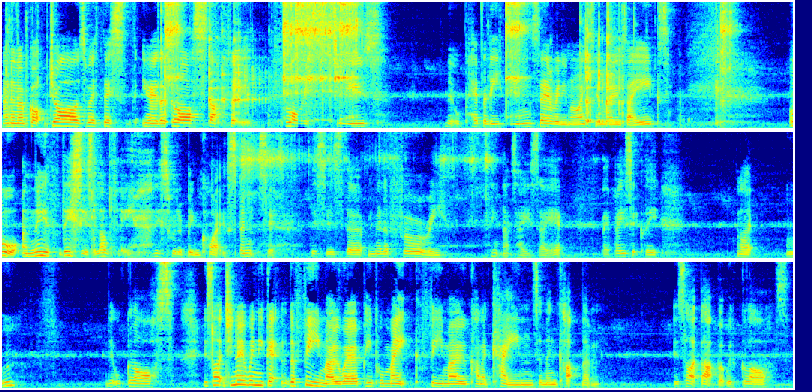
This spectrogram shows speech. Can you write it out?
And then I've got jars with this, you know, the glass stuff that florists use. Little pebbly things. They're really nice in mosaics. Oh, and the, this is lovely. This would have been quite expensive. This is the Millefiori. I think that's how you say it. They're basically like, ooh, little glass. It's like, do you know when you get the Fimo where people make Fimo kind of canes and then cut them? It's like that but with glass.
